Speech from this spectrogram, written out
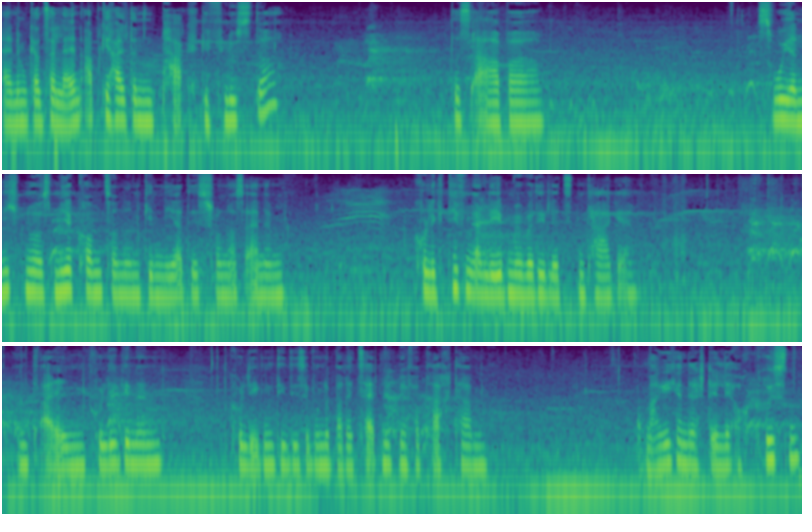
einem ganz allein abgehaltenen Parkgeflüster, das aber so ja nicht nur aus mir kommt, sondern genährt ist schon aus einem kollektiven Erleben über die letzten Tage. Und allen Kolleginnen und Kollegen, die diese wunderbare Zeit mit mir verbracht haben, mag ich an der Stelle auch grüßen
